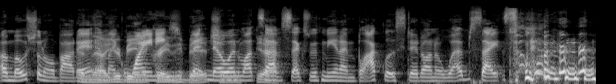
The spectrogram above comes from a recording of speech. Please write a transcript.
emotional about it And and, like whining that bitch no one and- wants to have sex with me and I'm blacklisted on a website somewhere.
